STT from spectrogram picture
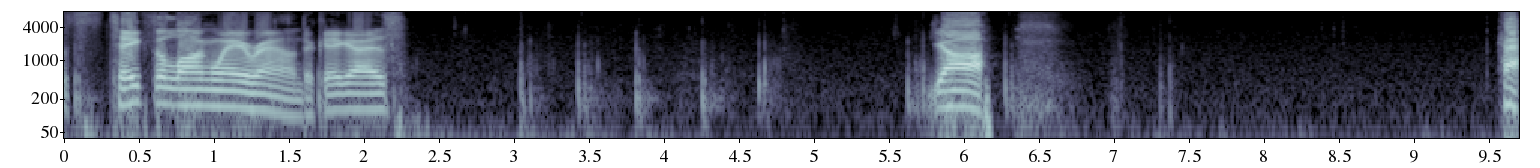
Let's take the long way around, okay, guys? Yeah. Ha.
